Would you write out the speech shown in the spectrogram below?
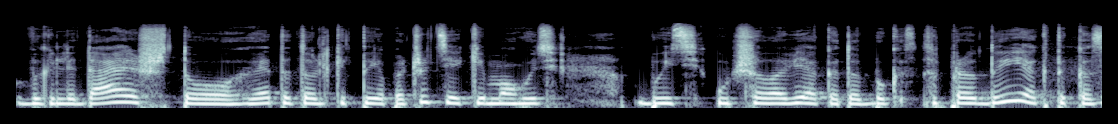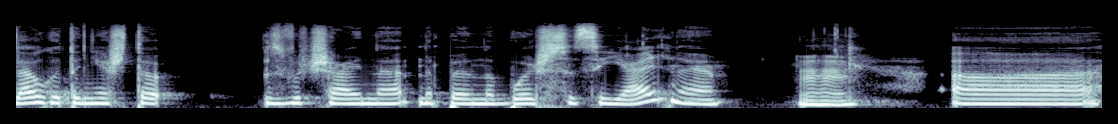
выглядае што гэта толькі тыя пачуцці які могуць быць у чалавека. То бок сапраўды як ты казаў гэта нешта звычайна напэўна больш сацыяльнае. Uh -huh. а,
